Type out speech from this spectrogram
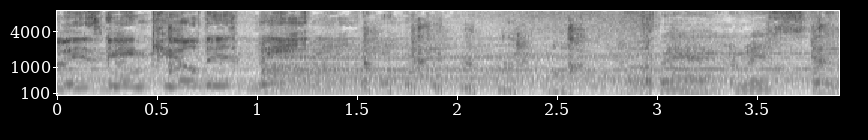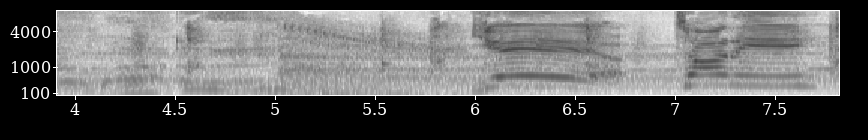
Please can kill this beat. Red Crystal, water. Yeah, Tony.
